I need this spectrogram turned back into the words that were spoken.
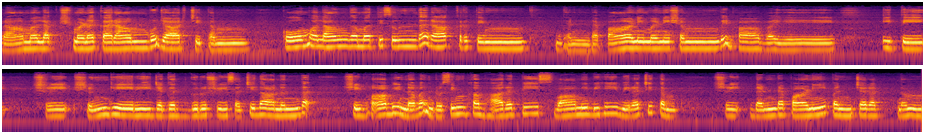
रामलक्ष्मणकराम्बुजार्चितं कोमलाङ्गमतिसुन्दराकृतिं दण्डपाणिमनिशं विभावये। इति शिवाभिनवनृसिंहभारतीस्वामिभिः विरचितं श्रीदण्डपाणिपञ्चरत्नम्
